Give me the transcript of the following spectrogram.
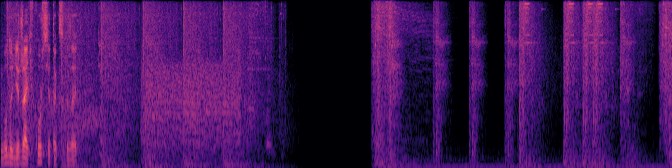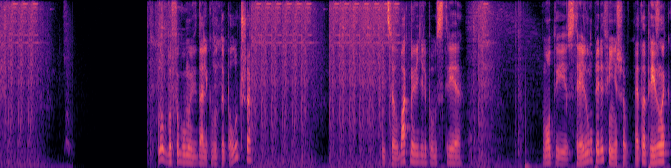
Буду держать в курсе, так сказать. БФГу мы видали как будто и получше. И целбак мы видели побыстрее. Вот и стрельнул перед финишем. Это признак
